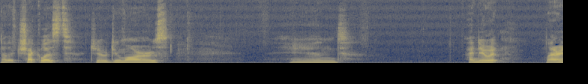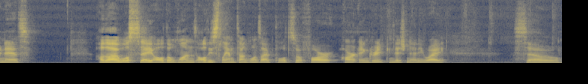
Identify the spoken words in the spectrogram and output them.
Another checklist. Joe Dumars. And I knew it. Larry Nance. Although I will say all the ones, all these slam dunk ones I've pulled so far aren't in great condition anyway. So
